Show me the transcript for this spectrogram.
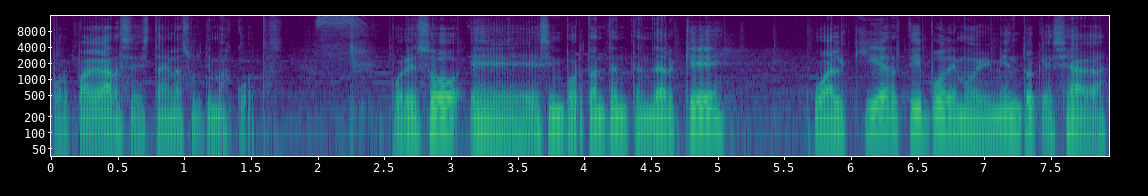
por pagarse, está en las últimas cuotas. Por eso eh, es importante entender que cualquier tipo de movimiento que se haga,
